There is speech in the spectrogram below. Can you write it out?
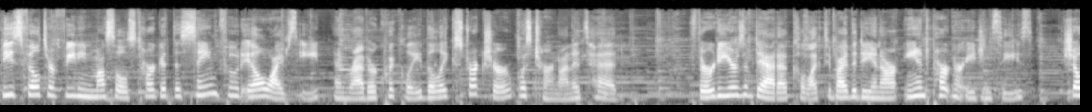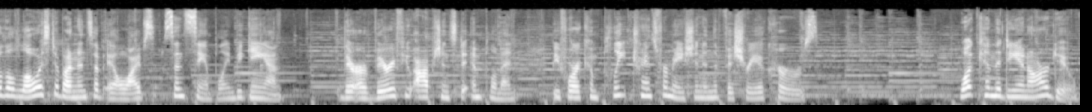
These filter feeding mussels target the same food alewives eat, and rather quickly, the lake structure was turned on its head. 30 years of data collected by the DNR and partner agencies show the lowest abundance of alewives since sampling began. There are very few options to implement before a complete transformation in the fishery occurs. What can the DNR do?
